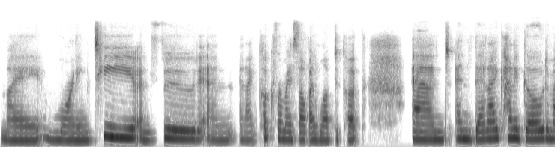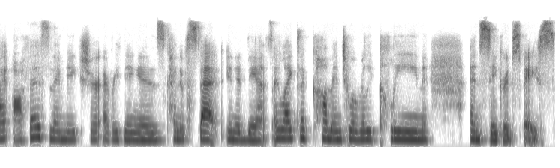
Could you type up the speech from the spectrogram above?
my morning tea and food and, and I cook for myself. I love to cook and and then i kind of go to my office and i make sure everything is kind of set in advance i like to come into a really clean and sacred space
